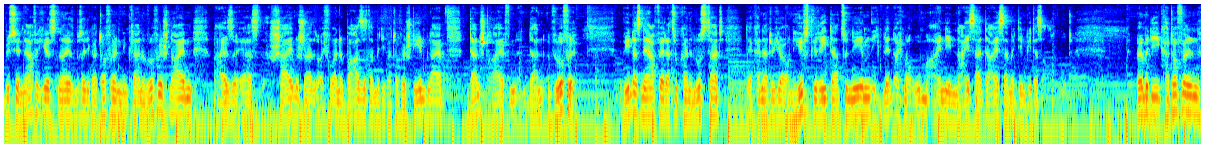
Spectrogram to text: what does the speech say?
bisschen nervig ist. Na, jetzt müsst ihr die Kartoffeln in kleine Würfel schneiden. Also erst Scheiben, schneidet euch vorher eine Basis, damit die Kartoffel stehen bleibt. Dann Streifen, dann Würfel. Wen das nervt, wer dazu keine Lust hat, der kann natürlich auch ein Hilfsgerät dazu nehmen. Ich blende euch mal oben ein, den Nicer Dicer, mit dem geht das auch gut. Wenn wir die Kartoffeln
